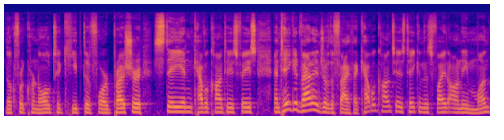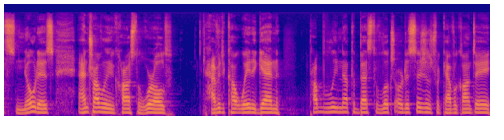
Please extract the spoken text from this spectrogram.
Look for Cornolle to keep the forward pressure, stay in Cavalcanti's face, and take advantage of the fact that Cavalcanti has taken this fight on a month's notice and traveling across the world, having to cut weight again. Probably not the best of looks or decisions for Cavalcanti.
